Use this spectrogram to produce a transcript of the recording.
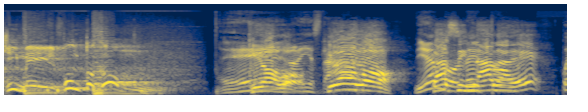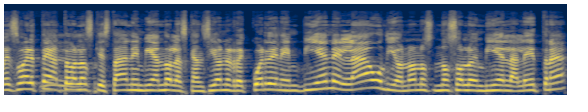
gmail.com. Eh, ¿Qué hubo? ahí está. ¿Qué hubo? Bien Casi bonito. nada, ¿eh? Pues suerte a todos los que están enviando las canciones. Recuerden, envíen el audio, no, nos- no solo envíen la letra.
